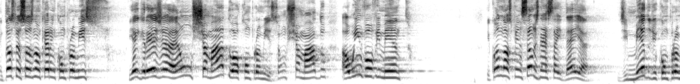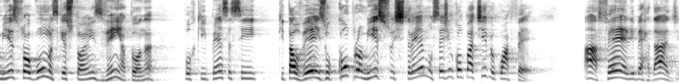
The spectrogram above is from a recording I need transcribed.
Então as pessoas não querem compromisso. E a igreja é um chamado ao compromisso, é um chamado ao envolvimento. E quando nós pensamos nessa ideia de medo de compromisso, algumas questões vêm à tona, porque pensa-se que talvez o compromisso extremo seja incompatível com a fé. Ah, a fé é liberdade,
